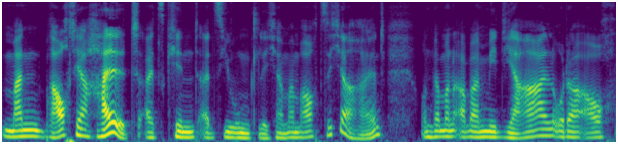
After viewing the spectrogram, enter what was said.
Man braucht ja Halt als Kind, als Jugendlicher. Man braucht Sicherheit. Und wenn man aber medial oder auch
